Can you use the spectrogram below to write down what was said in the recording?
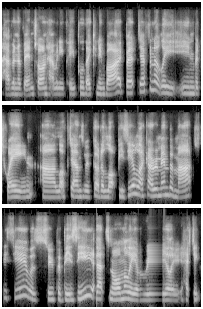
have an an event on how many people they can invite. But definitely in between uh, lockdowns, we've got a lot busier. Like I remember March this year was super busy. That's normally a really hectic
